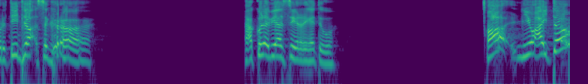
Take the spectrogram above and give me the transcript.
Bertindak segera. Aku dah biasa dengan tu. Ah, new item?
